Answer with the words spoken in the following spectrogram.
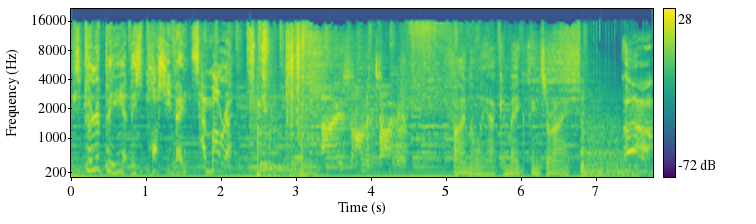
He's gonna be at this posh event tomorrow. Eyes on the target. Finally, I can make things right. Ah!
